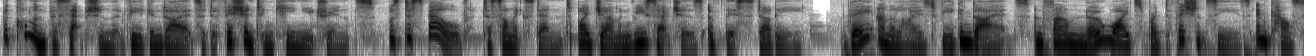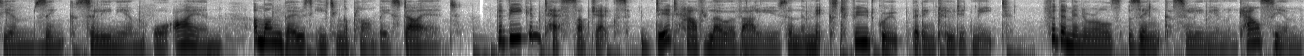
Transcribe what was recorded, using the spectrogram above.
The common perception that vegan diets are deficient in key nutrients was dispelled to some extent by German researchers of this study. They analysed vegan diets and found no widespread deficiencies in calcium, zinc, selenium, or iron among those eating a plant based diet. The vegan test subjects did have lower values than the mixed food group that included meat. For the minerals zinc, selenium, and calcium.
